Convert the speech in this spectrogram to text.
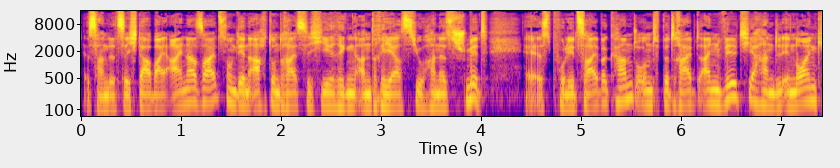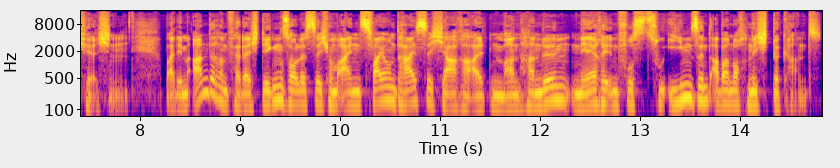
Es handelt sich dabei einerseits um den 38-jährigen Andreas Johannes Schmidt. Er ist polizeibekannt und betreibt einen Wildtierhandel in Neunkirchen. Bei dem anderen Verdächtigen soll es sich um einen 32 Jahre alten Mann handeln. Nähere Infos zu ihm sind aber noch nicht bekannt.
